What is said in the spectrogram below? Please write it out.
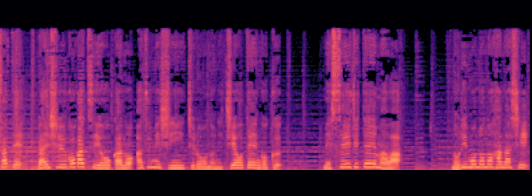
さて、来週5月8日の安住紳一郎の日曜天国、メッセージテーマは、乗り物の話。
